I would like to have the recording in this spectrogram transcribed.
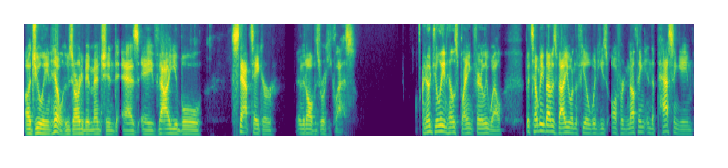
uh, Julian Hill, who's already been mentioned as a valuable snap taker in the Dolphins rookie class. I know Julian Hill is playing fairly well, but tell me about his value on the field when he's offered nothing in the passing game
